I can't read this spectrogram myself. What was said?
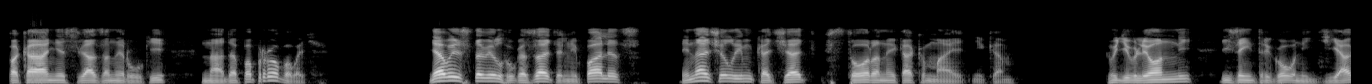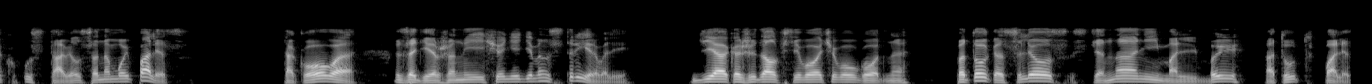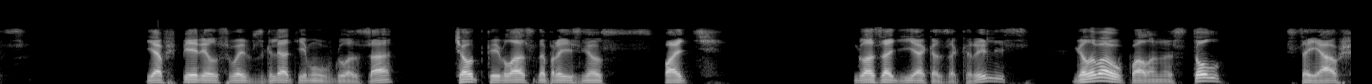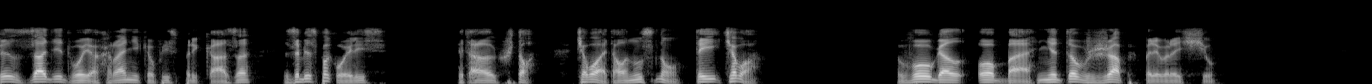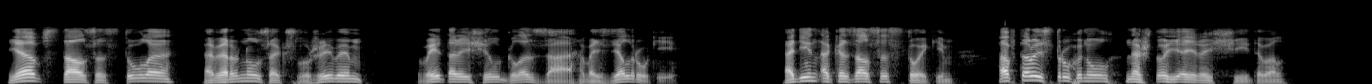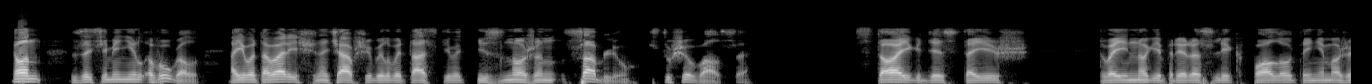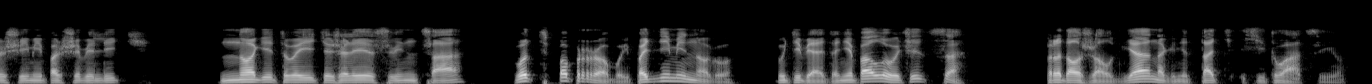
Пока не связаны руки, надо попробовать. Я выставил указательный палец и начал им качать в стороны, как маятником. Удивленный и заинтригованный дьяк уставился на мой палец. Такого задержанные еще не демонстрировали. Дьяк ожидал всего, чего угодно. Потока слез, стенаний, мольбы, а тут палец. Я вперил свой взгляд ему в глаза, четко и властно произнес «Спать!». Глаза дьяка закрылись, голова упала на стол, Стоявшие сзади двое охранников из приказа забеспокоились. — Это что? Чего это он уснул? Ты чего? — В угол оба, не то в жаб превращу. Я встал со стула, обернулся к служивым, вытаращил глаза, воздел руки. Один оказался стойким, а второй струхнул, на что я и рассчитывал. Он засеменил в угол, а его товарищ, начавший был вытаскивать из ножен саблю, стушевался. — Стой, где стоишь! Твои ноги приросли к полу, ты не можешь ими пошевелить. Ноги твои тяжелее свинца. Вот попробуй, подними ногу. У тебя это не получится. Продолжал я нагнетать ситуацию.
